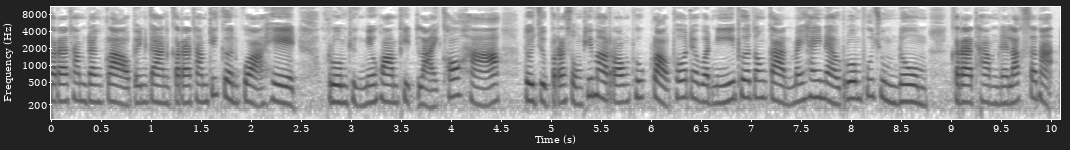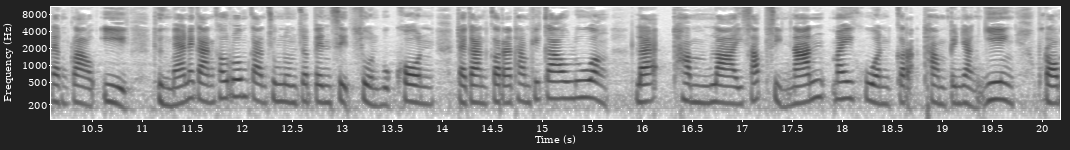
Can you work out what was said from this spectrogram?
กระทำดังกล่าวเป็นการกระทำที่เกินกว่าเหตุ รวมถึงมีความผิดหลายข้อหา โดยจุดประสงค์ที่มาร้องทุกข์กล่าวโทษในวันนี้ เพื่อต้องการไม่ให้แนวร่วมผู้ชุมนุมกระทำในลักษณะดังกล่าวอีก ถึงแม้ในการเข้าร่วมการชุมนุมจะเป็นสิทธิส่วนบุคคล แต่การกระทำที่ก้าวล่วง และทำลายทรัพย์สินนั้นไม่ควรกระทำเป็นอย่างยิ่ง พร้อม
